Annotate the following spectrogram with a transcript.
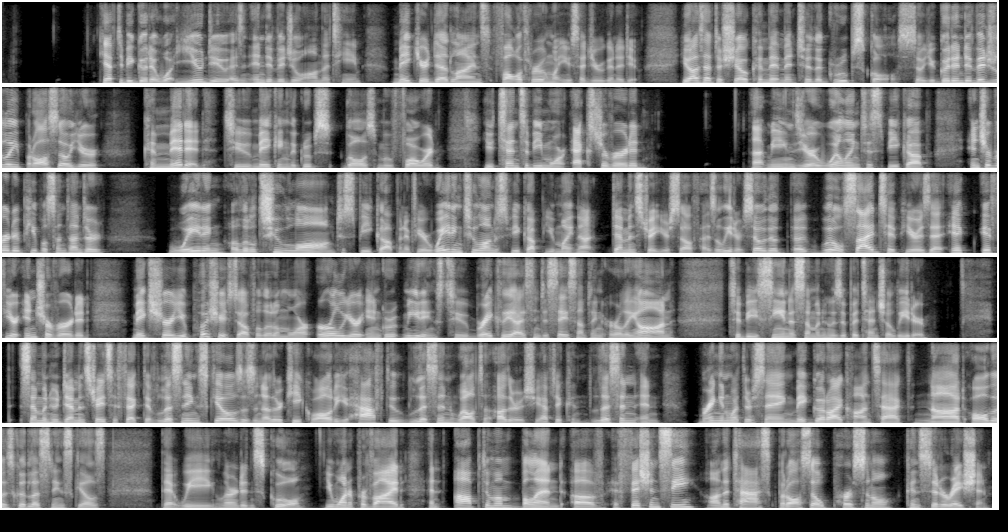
You have to be good at what you do as an individual on the team. Make your deadlines, follow through on what you said you were going to do. You also have to show commitment to the group's goals. So you're good individually, but also you're committed to making the group's goals move forward. You tend to be more extroverted. That means you're willing to speak up. Introverted people sometimes are waiting a little too long to speak up. And if you're waiting too long to speak up, you might not demonstrate yourself as a leader. So the little side tip here is that if, if you're introverted, make sure you push yourself a little more earlier in group meetings to break the ice and to say something early on to be seen as someone who's a potential leader. Someone who demonstrates effective listening skills is another key quality. You have to listen well to others. You have to listen and bring in what they're saying, make good eye contact, nod, all those good listening skills that we learned in school. You want to provide an optimum blend of efficiency on the task, but also personal consideration.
